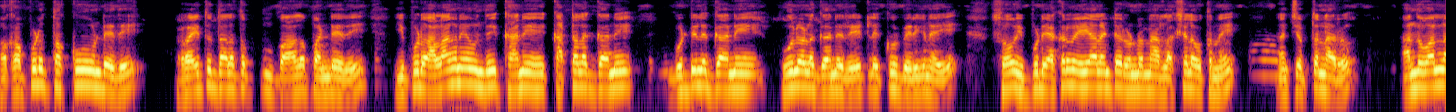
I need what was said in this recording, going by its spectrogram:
ఒకప్పుడు తక్కువ ఉండేది రైతు ధరతో బాగా పండేది ఇప్పుడు అలాగనే ఉంది కానీ కట్టలకు కానీ గుడ్డిలకు కానీ కూలోళ్ళకి కానీ రేట్లు ఎక్కువ పెరిగినాయి. సో ఇప్పుడు ఎకరం వేయాలంటే రెండున్నర లక్షలు అవుతున్నాయి అని చెప్తున్నారు. అందువల్ల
